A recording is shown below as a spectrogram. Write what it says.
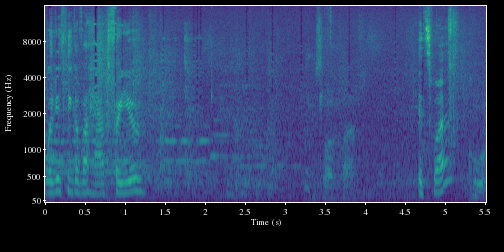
What do you think of a hat for you? It's a lot of class. It's what? Cool.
